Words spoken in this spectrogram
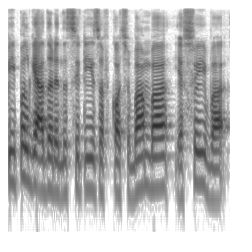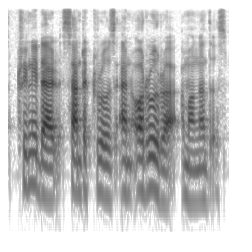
people gathered in the cities of Cochabamba, Yacuiba, Trinidad, Santa Cruz, and Oruro, among others.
